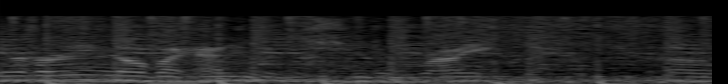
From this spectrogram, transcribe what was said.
I don't even know if I added the, the right. Um,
